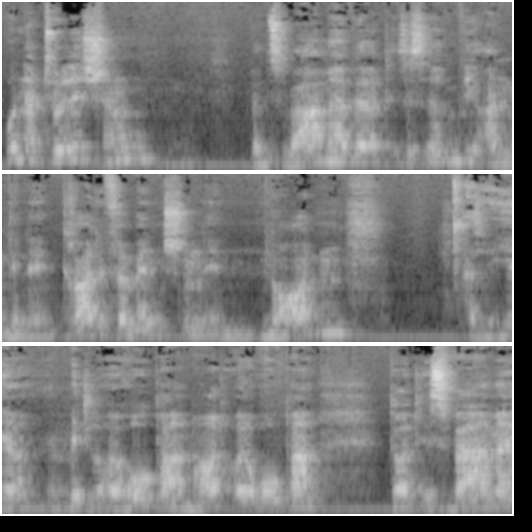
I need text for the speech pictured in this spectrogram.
Und natürlich, hm, wenn es wärmer wird, ist es irgendwie angenehm. Gerade für Menschen im Norden, also hier in Mitteleuropa, Nordeuropa, Dort ist Wärme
